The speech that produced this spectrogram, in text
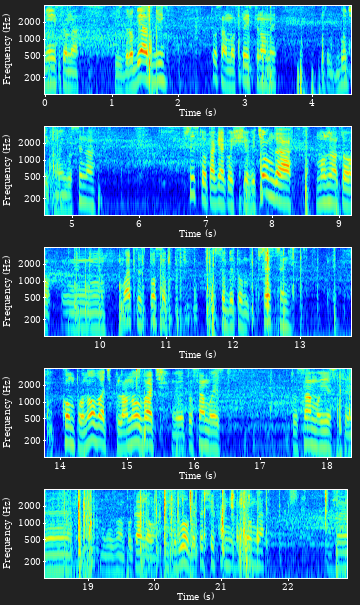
miejsca na jakieś drobiazgi. To samo z tej strony. Tu bucik mojego syna. Wszystko tak jakoś się wyciąga. Można to mm, w łatwy sposób sobie tą przestrzeń komponować, planować. E, To samo jest to samo jest e, zaraz Wam pokażę tą podłogę też się fajnie wyciąga można ją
